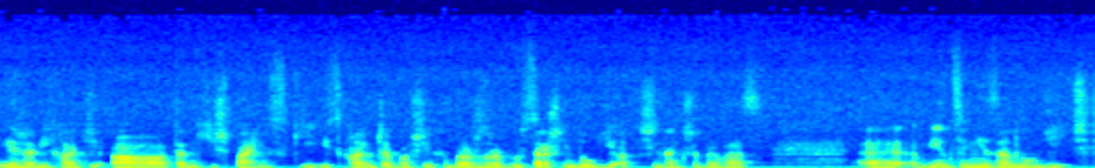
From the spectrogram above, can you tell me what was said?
jeżeli chodzi o ten hiszpański i skończę, bo się chyba już zrobił strasznie długi odcinek, żeby Was e, więcej nie zanudzić.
